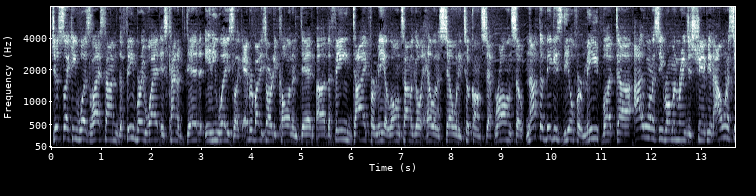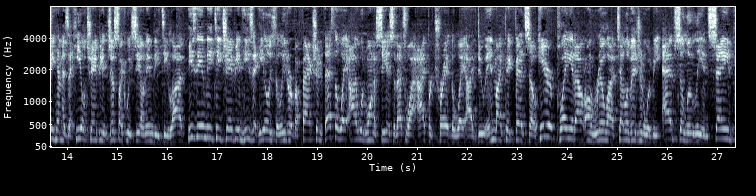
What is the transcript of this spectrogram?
just like he was last time. The Fiend Bray Wyatt is kind of dead anyways. Like, everybody's already calling him dead. Uh, the Fiend died for me a long time ago at Hell in a Cell when he took on Seth Rollins, so not the biggest deal for me, but uh, I want to see Roman Reigns as champion. I want to see him as a heel champion, just like we see on MDT Live. He's the MDT champion. He's a heel. He's the leader of a faction. That's the way I would want to see it, so that's why I portray it the way I do in my fig fed. So here, playing it out on real live television would be absolutely insane,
